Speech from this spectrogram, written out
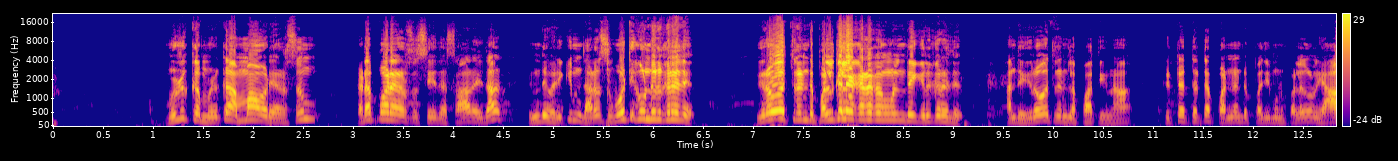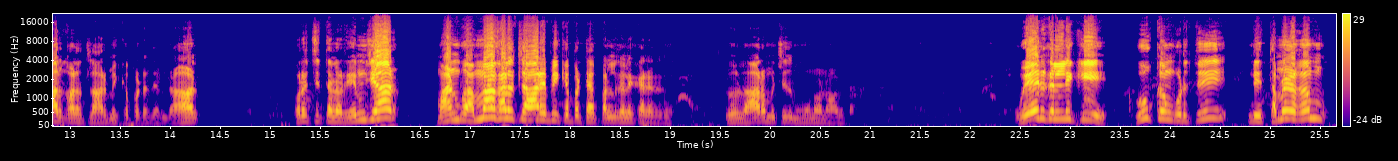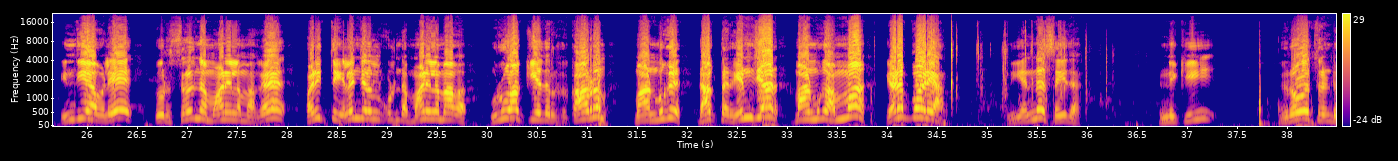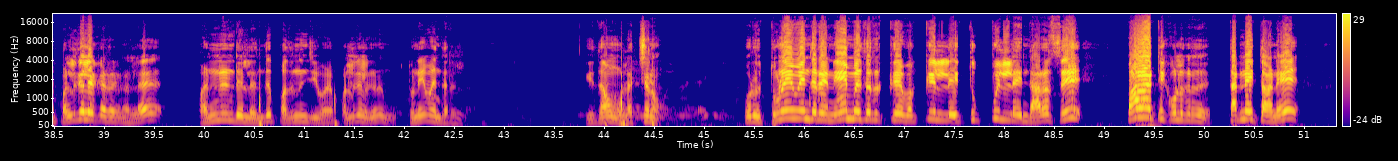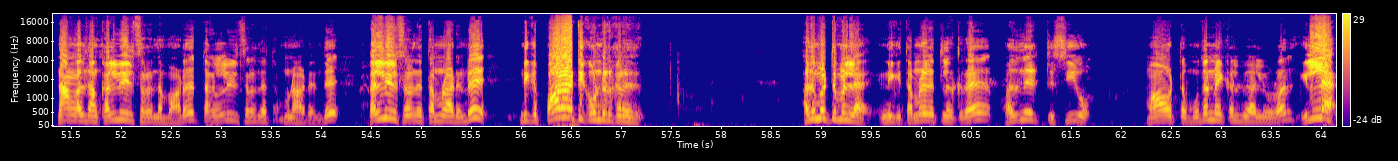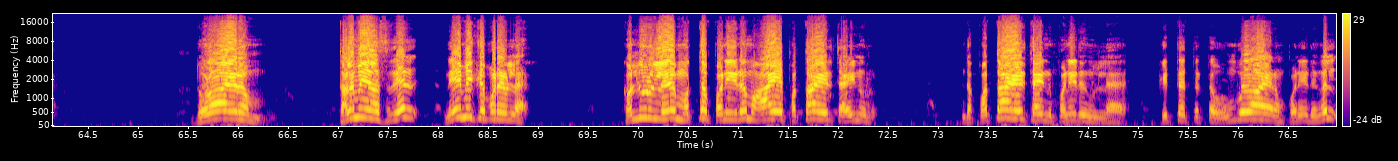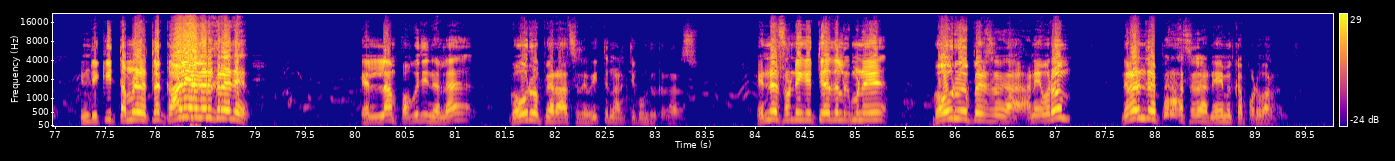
முழுக்க முழுக்க அம்மாவுடைய அரசும் எடப்பாடி அரசு செய்த சாதை தான் இன்று வரைக்கும் இந்த அரசு ஓட்டி கொண்டிருக்கிறது. இருபத்தி ரெண்டு பல்கலைக்கழகங்கள் இன்றைக்கு இருக்கிறது. அந்த இருபத்தி ரெண்டில் பார்த்தீங்கன்னா கிட்டத்தட்ட பன்னெண்டு பதிமூணு பல்கலைக்கழகம் யார் காலத்தில் ஆரம்பிக்கப்பட்டது என்றால் புரட்சித் தலைவர் எம்ஜிஆர் மாண்பு அம்மா காலத்தில் ஆரம்பிக்கப்பட்ட பல்கலைக்கழகங்கள். இவர்கள் ஆரம்பித்தது மூணோ நாலு தான். உயர்கல்விக்கு ஊக்கம் கொடுத்து இன்றைய தமிழகம் இந்தியாவிலே ஒரு சிறந்த மாநிலமாக படித்த இளைஞர்கள் கொண்ட மாநிலமாக உருவாக்கியதற்கு காரணம் மாண்புகு டாக்டர் எம்ஜிஆர் மாண்புகு அம்மா எடப்பாடியார். நீ என்ன செய்த? இன்றைக்கி இருபத்தி ரெண்டு பல்கலைக்கழகங்களில் பன்னெண்டுலேருந்து பதினஞ்சு பல்கலைக்கழகம் துணைவேந்தர் இல்லை. இதுதான் உங்கள் லட்சணம். ஒரு துணைவேந்தரை நியமித்ததற்கு வக்கு இல்லை துப்பு இல்லை இந்த அரசு பாராட்டி கொள்கிறது. தன்னைத்தானே நாங்கள் தான் கல்வியில் சிறந்த மாடு கல்வியில் சிறந்த தமிழ்நாடு என்று கல்வியில் சிறந்த தமிழ்நாடு என்று இன்னைக்கு பாராட்டி கொண்டிருக்கிறது. அது மட்டும் இல்லை இன்னைக்கு தமிழகத்தில் இருக்கிற பதினெட்டு சிஓ மாவட்ட முதன்மை கல்வி அலுவலர் இல்லை. தொள்ளாயிரம் தலைமை ஆசிரியர் நியமிக்கப்படவில்லை. கல்லூரியில் மொத்த பணியிடம் ஆய பத்தாயிரத்தி ஐநூறு. இந்த பத்தாயிரத்தி ஐநூறு பணியிடங்களில் கிட்டத்தட்ட ஒன்பதாயிரம் பணியிடங்கள் இன்றைக்கு தமிழகத்தில் காலியாக இருக்கிறது. எல்லாம் பகுதி நில கௌரவ பேராசிரியர் வைத்து நடத்தி கொண்டிருக்கிற அரசு. என்ன சொன்னீங்க தேர்தலுக்கு முன்னே? கௌரவ பேராசிரியர் அனைவரும் நிரந்தர பேராசிரியர் நியமிக்கப்படுவார்கள்.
